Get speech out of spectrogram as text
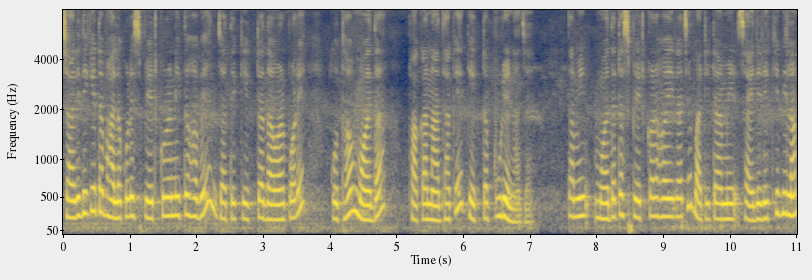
চারিদিকে এটা ভালো করে স্প্রেড করে নিতে হবে যাতে কেকটা দেওয়ার পরে কোথাও ময়দা ফাঁকা না থাকে কেকটা পুড়ে না যায়। তো আমি ময়দাটা স্প্রেড করা হয়ে গেছে, বাটিটা আমি সাইডে রেখে দিলাম।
